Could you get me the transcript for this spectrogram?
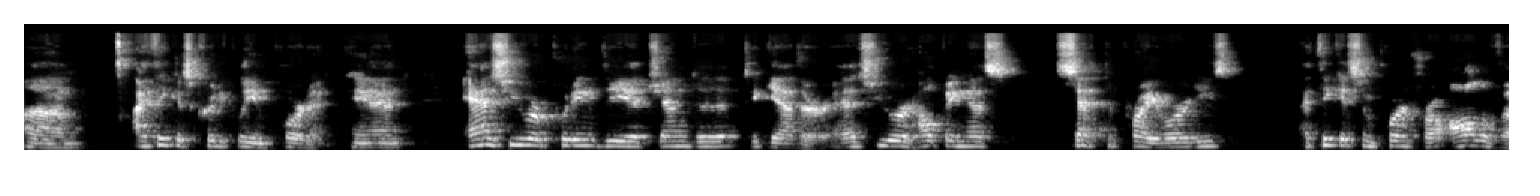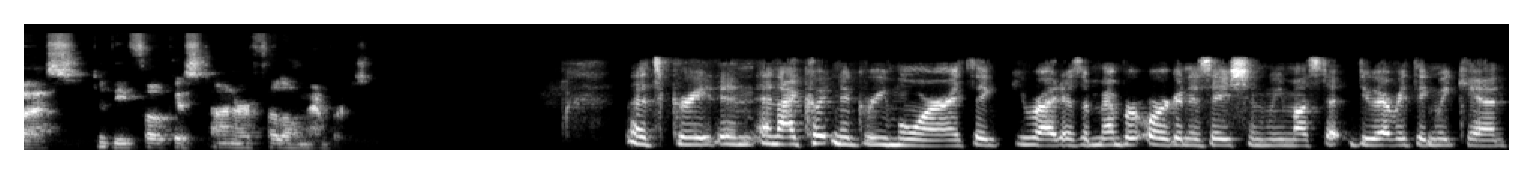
um, I think is critically important. And as you are putting the agenda together, as you are helping us set the priorities, I think it's important for all of us to be focused on our fellow members. That's great. And, and I couldn't agree more. I think you're right. As a member organization, we must do everything we can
